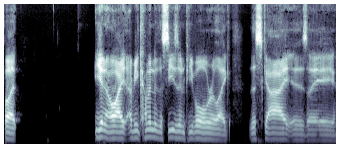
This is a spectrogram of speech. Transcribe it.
but you know, I I mean, coming into the season, people were like, "This guy is a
